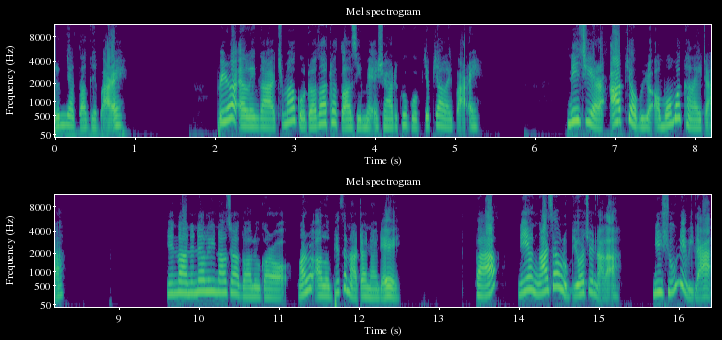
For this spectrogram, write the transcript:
လွတ်မြောက်သွားခဲ့ပါတယ်။ပြီးတော့အယ်လင်ကကျမကိုဒေါသထွက်သွားစေမယ့်အရာတစ်ခုကိုပြပြလိုက်ပါတယ်။နေ့ကြီးရတာအားပြော့ပြီးတော့အမောမခံလိုက်တာ။ရင်သာနည်းနည်းလေးနောက်ကျသွားလို့ကတော့ငါတို့အားလုံးပြဿနာတက်နိုင်တယ်။ဘာနင်ကငါကြောက်လို့ပြောချင်တာလား။နင်ရှူးနေပြီလား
